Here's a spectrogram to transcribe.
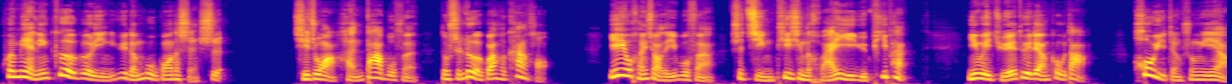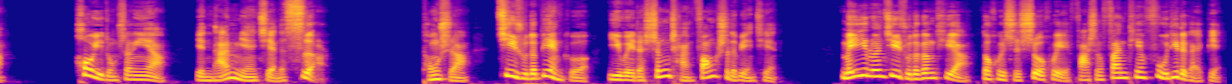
会面临各个领域的目光的审视，其中啊，很大部分都是乐观和看好，也有很小的一部分是警惕性的怀疑与批判。因为绝对量够大，后一种声音啊，后一种声音啊。也难免显得刺耳。同时啊，技术的变革意味着生产方式的变迁。每一轮技术的更替啊，都会使社会发生翻天覆地的改变。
